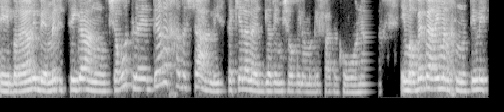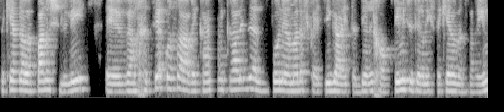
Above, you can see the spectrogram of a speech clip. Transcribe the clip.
אה, בריאיון היא באמת הציגה לנו אפשרות לדרך חדשה להסתכל על האתגרים שהובילה מגפת הקורונה. אם הרבה פעמים אנחנו נוטים להסתכל על הפן השלילי אה, ועל חצי הכוס הריקה נקרא לזה, אז פה נעמה דווקא הציגה את הדרך האופטימית יותר להסתכל על הדברים.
